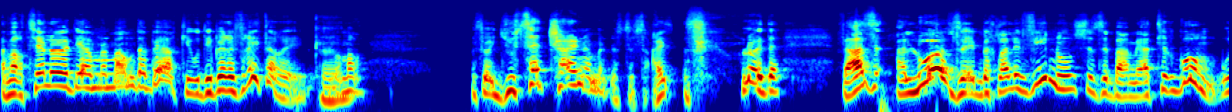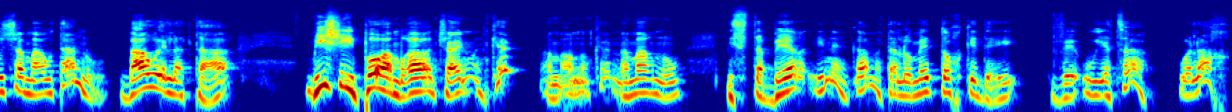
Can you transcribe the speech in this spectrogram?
המרצה לא יודע על מה הוא מדבר, כי הוא דיבר עברית הרי. כן. הוא אמר, you said Chinaman, לא יודע. ואז עלו על זה, הם בכלל הבינו שזה בא מהתרגום, הוא שמע אותנו. באו אל התא, מישהי פה אמרה צ'יינמן, כן, אמרנו כן, אמרנו, מסתבר, הנה גם אתה לומד תוך כדי, והוא יצא, הוא הלך.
